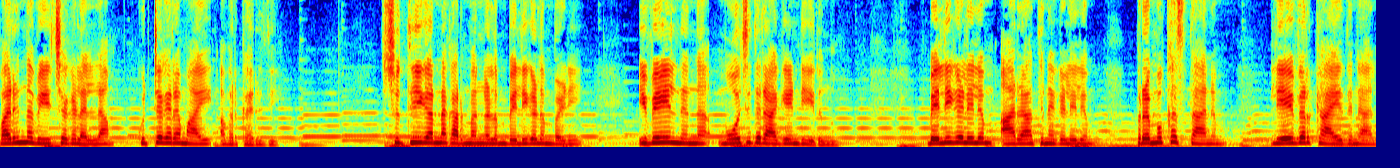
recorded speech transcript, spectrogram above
വരുന്ന വീഴ്ചകളെല്ലാം കുറ്റകരമായി അവർ കരുതി. ശുദ്ധീകരണ കർമ്മങ്ങളും ബലികളും വഴി ഇവയിൽ നിന്ന് മോചിതരാകേണ്ടിയിരുന്നു. ബലികളിലും ആരാധനകളിലും പ്രമുഖ സ്ഥാനം ലേവ്യർക്കായതിനാൽ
